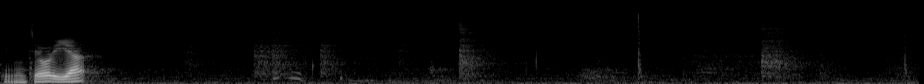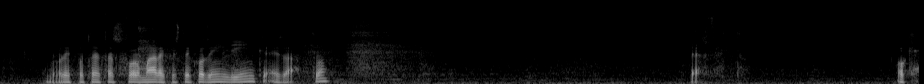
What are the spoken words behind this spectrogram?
quindi in teoria dovrei poter trasformare queste cose in link, esatto. Perfetto. Ok.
